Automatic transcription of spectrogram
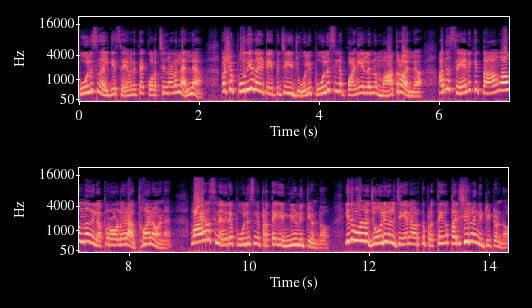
പോലീസ് നൽകിയ സേവനത്തെ കുറച്ചു കാണലല്ല. പക്ഷെ പുതിയതായിട്ട് ഏൽപ്പിച്ച ഈ ജോലി പോലീസിന്റെ പണിയല്ലെന്ന് മാത്രമല്ല അത് സേനയ്ക്ക് താങ്ങാവുന്നതിലപ്പുറമുള്ള ഒരു അധ്വാനമാണ്. വൈറസിനെതിരെ പോലീസിന് പ്രത്യേക ഇമ്മ്യൂണിറ്റി ഉണ്ടോ? ഇതുപോലുള്ള ജോലികൾ ചെയ്യാൻ അവർക്ക് പ്രത്യേക പരിശീലനം കിട്ടിയിട്ടുണ്ടോ?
